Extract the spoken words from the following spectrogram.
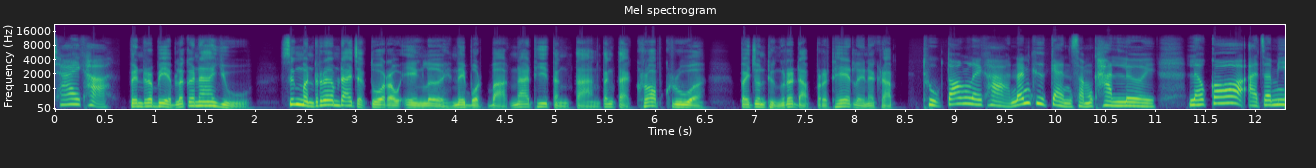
ใช่ค่ะ เป็นระเบียบแล้วก็น่าอยู่ ซึ่งมันเริ่มได้จากตัวเราเองเลย ในบทบาทหน้าที่ต่างๆ ตั้งแต่ครอบครัว ไปจนถึงระดับประเทศเลยนะครับ ถูกต้องเลยค่ะ นั่นคือแก่นสำคัญเลย แล้วก็อาจจะมี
